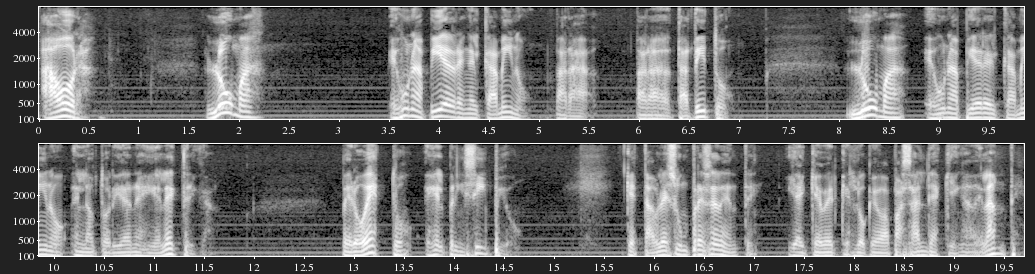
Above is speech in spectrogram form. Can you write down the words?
Ahora, Luma es una piedra en el camino para, para Tatito. Luma es una piedra en el camino en la Autoridad de Energía Eléctrica. Pero esto es el principio que establece un precedente y hay que ver qué es lo que va a pasar de aquí en adelante.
